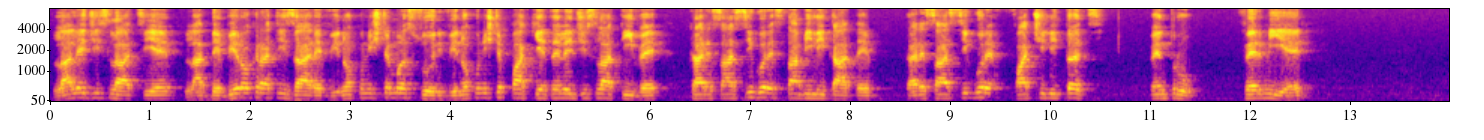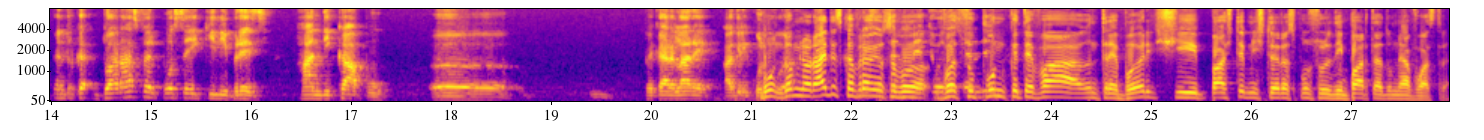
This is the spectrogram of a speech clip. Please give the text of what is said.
la legislație, la debirocratizare, vină cu niște măsuri, vină cu niște pachete legislative care să asigure stabilitate, care să asigure facilități pentru fermieri, pentru că doar astfel poți să echilibrezi handicapul uh, pe care îl are agricultura. Bun, domnilor, haideți că vreau eu să vă, vă supun câteva întrebări și aștept niște răspunsuri din partea dumneavoastră.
